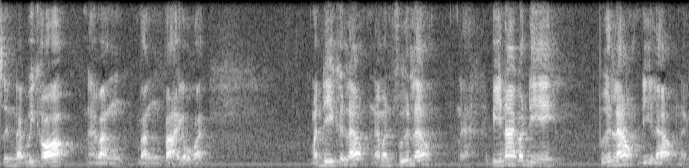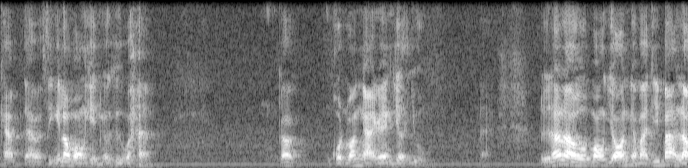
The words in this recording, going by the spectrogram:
ซึ่งนักวิเคราะห์นะบางบางฝ่ายก็บอกว่า มันดีขึ้นแล้วนะมันฟื้นแล้วนะปีหน้าก็ดีฟื้นแล้วดีแล้วนะครับ แต่สิ่งที่เรามองเห็นก็คือว่า ก็คนว่างงานก็ยังเยอะอยู่นะหรือถ้าเรามองย้อนกลับมาที่บ้านเรา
